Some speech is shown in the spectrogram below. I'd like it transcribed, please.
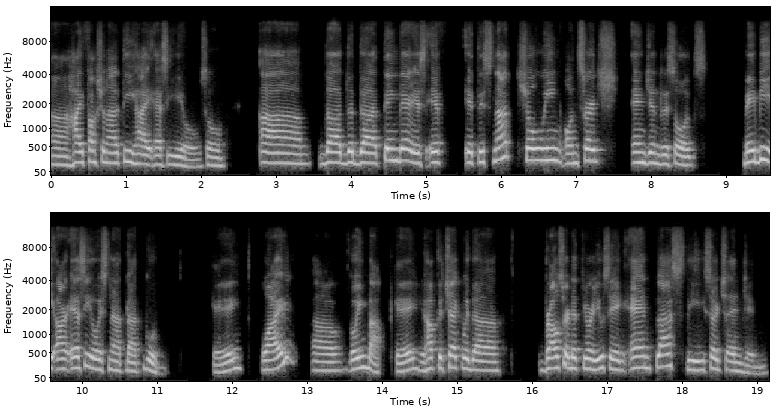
uh, high functionality, high SEO. So um, the, the the thing there is if it is not showing on search engine results, maybe our SEO is not that good. Okay, why? Uh, going back, okay, you have to check with the browser that you're using and plus the search engine.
